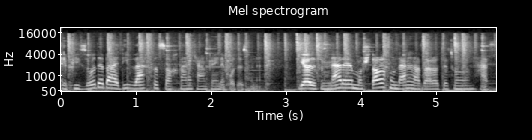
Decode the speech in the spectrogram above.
اپیزود بعدی وقت ساختن کمپین خودتونه. یادتون نره مشتاق خوندن نظراتتون هست.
